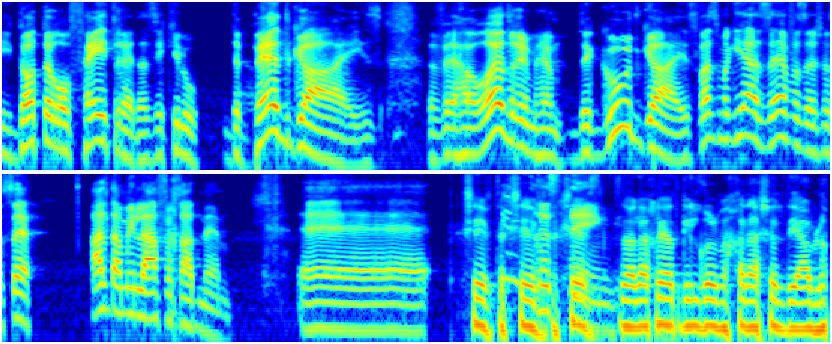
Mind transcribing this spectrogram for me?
היא daughter of hatred, אז היא כאילו the bad guys, והרודרים הם the good guys, ואז מגיע הזאב הזה שעושה, אל תאמין לאף אחד מהם. תקשיב, תקשיב, תקשיב, זה הולך להיות גלגול מחדש של דיאבלו.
